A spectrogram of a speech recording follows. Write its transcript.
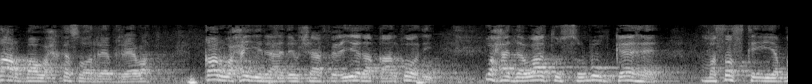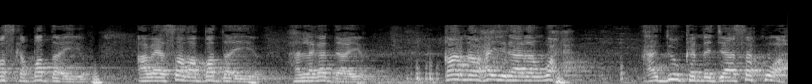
qaar baa wax ka soo reebreeba qaar waxay yidhaahdeen shaaficiyada qaarkoodii waxa dawaatu sumuumka ahe masaska iyo baska badda iyo abeesada badda iyo ha laga daayo qaarna waxay yidhaahdeen wax adduunka najaaso ku ah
